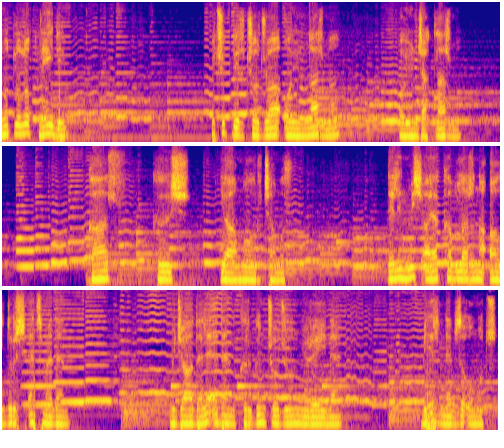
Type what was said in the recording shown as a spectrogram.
Mutluluk neydi? Küçük bir çocuğa oyunlar mı? Oyuncaklar mı? Kar, kış, yağmur, çamur. Delinmiş ayakkabılarına aldırış etmeden mücadele eden kırgın çocuğun yüreğine bir nebze umut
